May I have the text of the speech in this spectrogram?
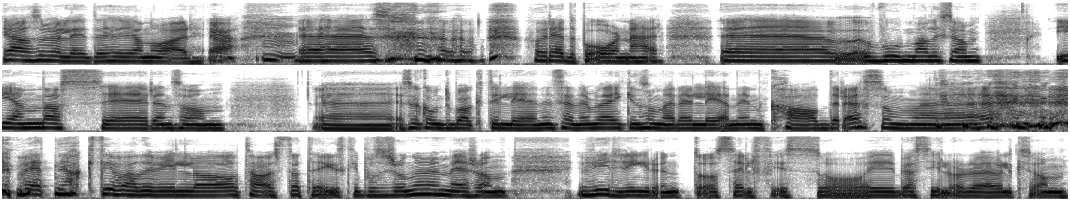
Ja, selvfølgelig, det er januar. Ja. Eh, så- Få redde på årene her. Eh, hvor man liksom igjen da ser en sånn eh, jeg skal komme tilbake til Lenin senere, men det er ikke en sånn Lenin-kadre som eh, vet nøyaktig hva de vil og, og tar strategiske posisjoner, men mer sånn virring rundt og selfies, og i Brasil var det vel liksom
